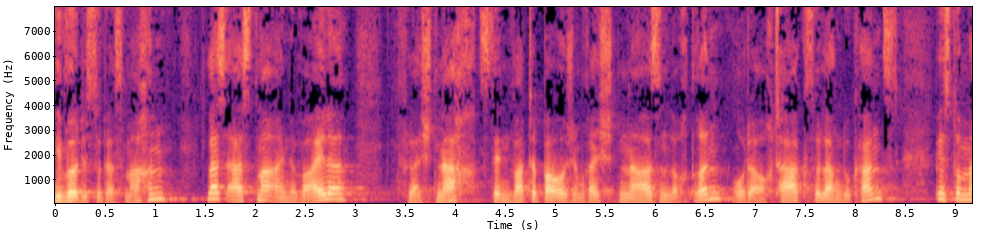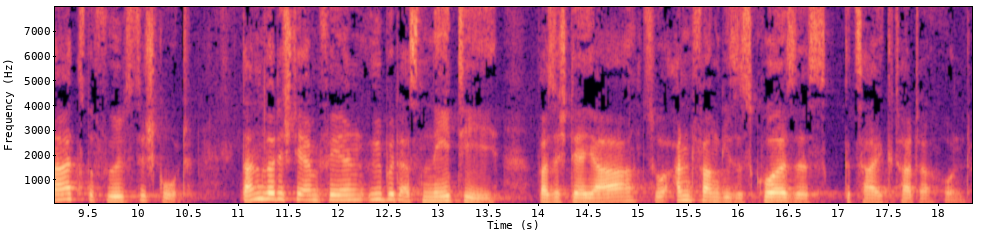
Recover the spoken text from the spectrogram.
Wie würdest du das machen? Lass erstmal eine Weile, vielleicht nachts, den Wattebausch im rechten Nasenloch drin oder auch tags, solange du kannst, bis du merkst, du fühlst dich gut. Dann würde ich dir empfehlen, übe das Neti, was ich dir ja zu Anfang dieses Kurses gezeigt hatte und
